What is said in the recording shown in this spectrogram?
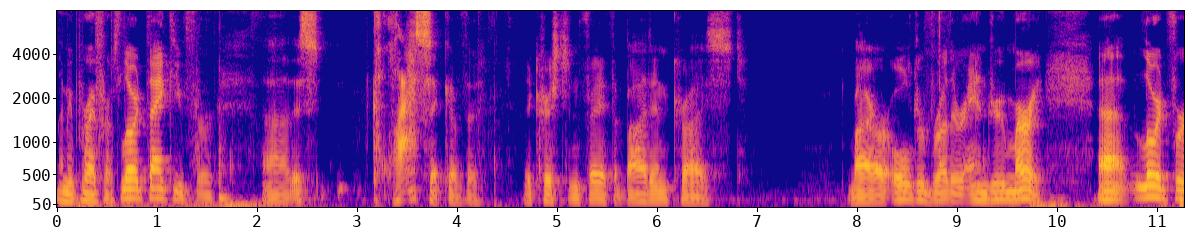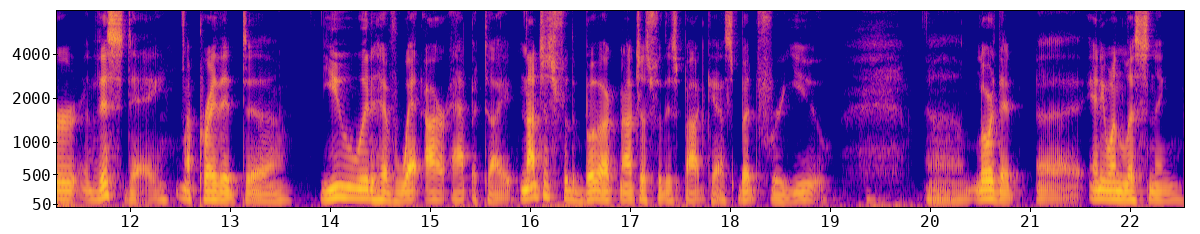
Let me pray for us. Lord, thank you for uh, this classic of the, the Christian faith, Abide in Christ, by our older brother, Andrew Murray. Uh, Lord, for this day, I pray that uh, you would have whet our appetite, not just for the book, not just for this podcast, but for you. Um, Lord, that uh, anyone listening,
